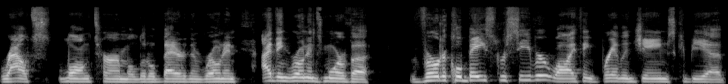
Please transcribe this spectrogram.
routes long term a little better than Ronan. I think Ronan's more of a vertical based receiver, while I think Braylon James could be a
